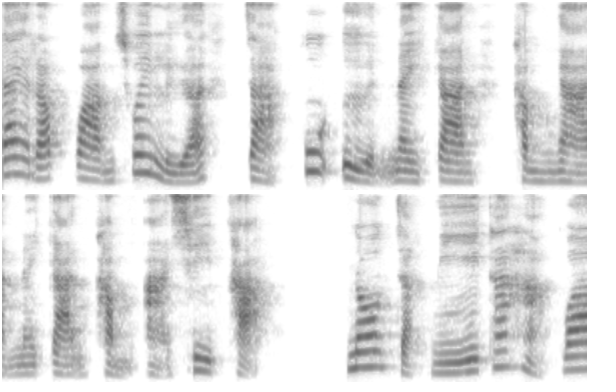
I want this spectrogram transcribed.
ได้รับความช่วยเหลือจากผู้อื่นในการทำงานในการทำอาชีพค่ะ นอกจากนี้ถ้าหากว่า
